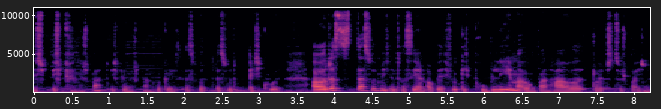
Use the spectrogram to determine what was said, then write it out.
ich, ich bin gespannt, ich bin gespannt, wirklich. Es wird, es wird echt cool. Aber das, das würde mich interessieren, ob ich wirklich Probleme irgendwann habe, Deutsch zu sprechen.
